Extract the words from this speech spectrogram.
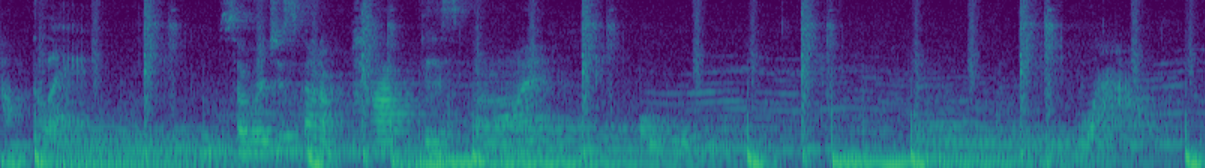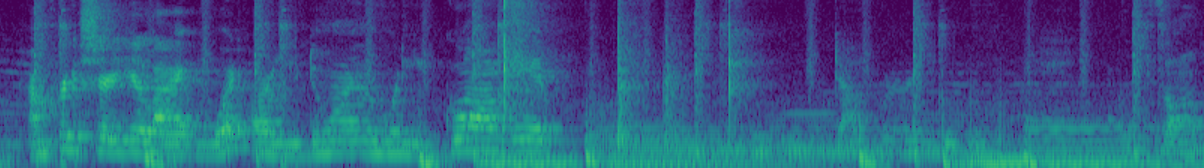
I'm glad. So we're just gonna pop this on. Wow. I'm pretty sure you're like, what are you doing? What are you going with? Don't worry, don't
